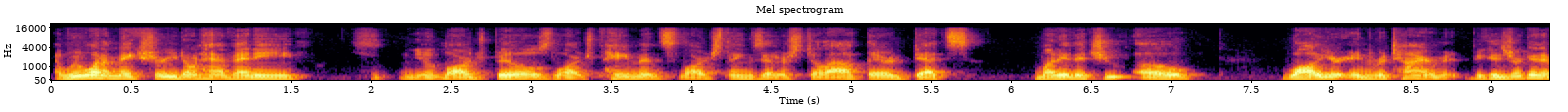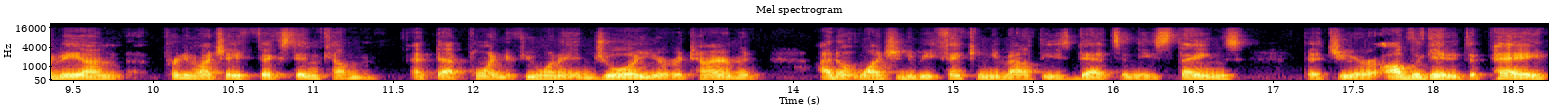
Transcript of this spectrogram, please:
And we want to make sure you don't have any you know large bills, large payments, large things that are still out there, debts, money that you owe while you're in retirement because you're going to be on pretty much a fixed income at that point. If you want to enjoy your retirement, I don't want you to be thinking about these debts and these things that you're obligated to pay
